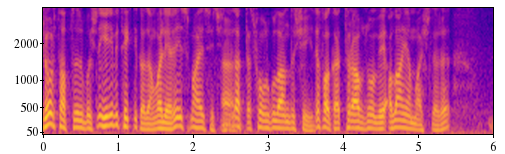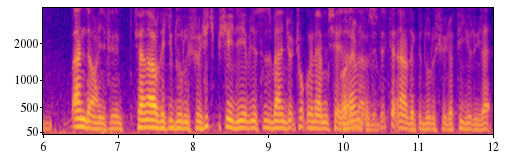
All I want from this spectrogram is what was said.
4 haftadır başında yeni bir teknik adam Valerian İsmail seçildi. Evet. Hatta sorgulandı şeyi de fakat Trabzon ve Alanya maçları ben de aynı film. Kenardaki duruşu hiçbir şey diyebilirsiniz. Bence çok önemli şeylerden Önemlidir. biridir. Kenardaki duruşuyla, figürüyle.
